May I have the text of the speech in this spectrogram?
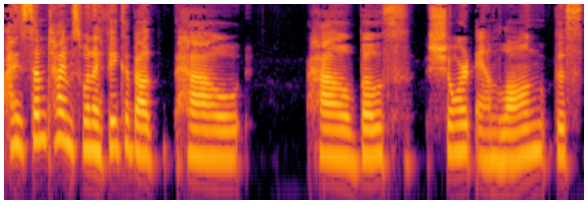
I sometimes when I think about how how both short and long this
